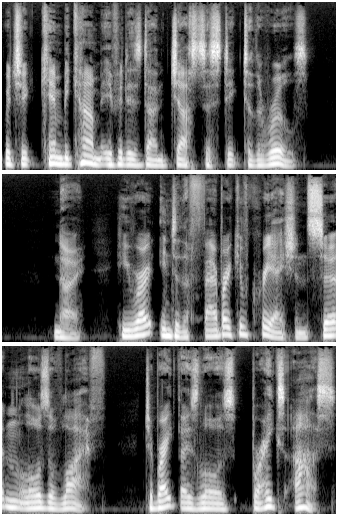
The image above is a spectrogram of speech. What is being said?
which it can become if it is done just to stick to the rules. No, he wrote into the fabric of creation certain laws of life to break those laws breaks us.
